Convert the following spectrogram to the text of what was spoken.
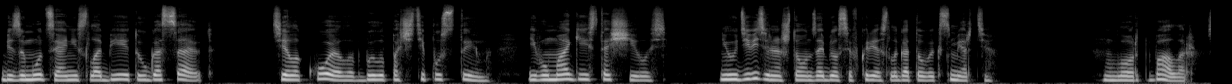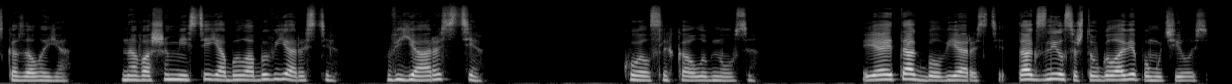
Без эмоций они слабеют и угасают. Тело Койла было почти пустым, его магия истощилась. Неудивительно, что он забился в кресло, готовый к смерти. «Лорд Баллар», — сказала я, — «на вашем месте я была бы в ярости». «В ярости?» Койл слегка улыбнулся. «Я и так был в ярости, так злился, что в голове помутилось.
